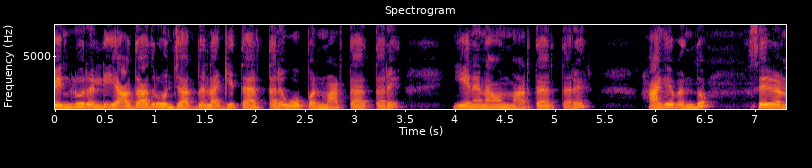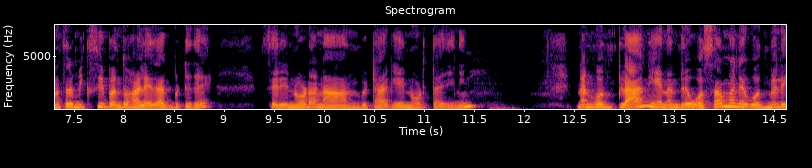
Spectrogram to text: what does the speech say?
ಬೆಂಗಳೂರಲ್ಲಿ ಯಾವುದಾದ್ರೂ ಒಂದು ಜಾಗದಲ್ಲಿ ಅಗಿತಾ ಇರ್ತಾರೆ ಓಪನ್ ಮಾಡ್ತಾ ಇರ್ತಾರೆ, ಏನೇನೋ ಒಂದು ಮಾಡ್ತಾ ಇರ್ತಾರೆ. ಹಾಗೆ ಬಂದು, ಸರಿ ನನ್ನ ಹತ್ರ ಮಿಕ್ಸಿ ಬಂದು ಹಳೇದಾಗ್ಬಿಟ್ಟಿದೆ. ಸರಿ ನೋಡೋಣ ಅಂದ್ಬಿಟ್ಟು ಹಾಗೆ ನೋಡ್ತಾ ಇದ್ದೀನಿ. ನನಗೊಂದು ಪ್ಲ್ಯಾನ್ ಏನಂದರೆ ಹೊಸ ಮನೆಗೆ ಹೋದ್ಮೇಲೆ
